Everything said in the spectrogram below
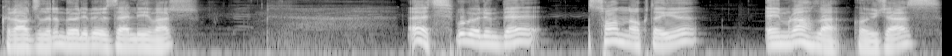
Kralcıların böyle bir özelliği var. Evet, bu bölümde son noktayı Emrah'la koyacağız.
